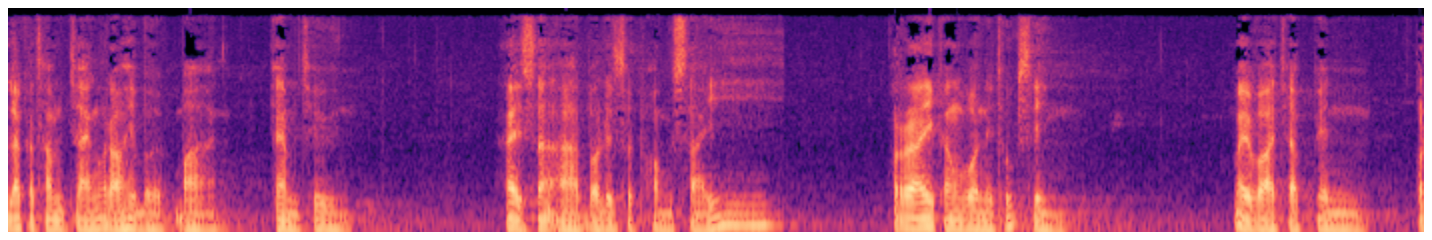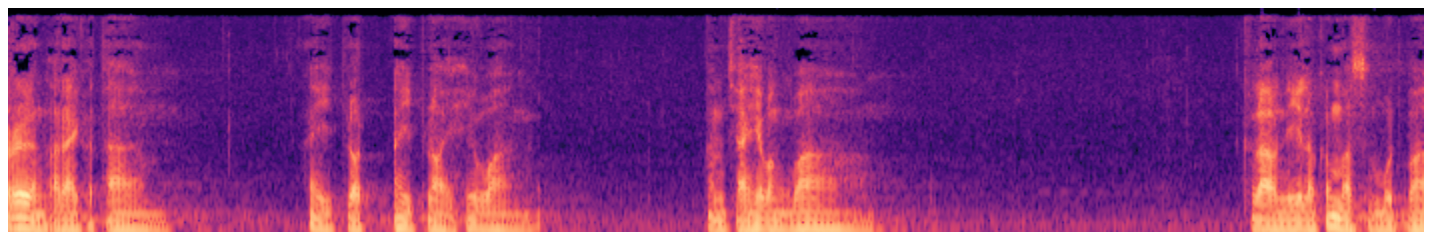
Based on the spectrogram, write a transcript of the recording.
แล้วก็ทำใจของเราให้เบิกบานแช่มชื่น ให้สะอาดบริสุทธิ์ผ่องใส ไร้กังวลในทุกสิ่ง ไม่ว่าจะเป็นเรื่องอะไรก็ตาม ให้ปลดให้ปล่อยให้วางทำใจให้ว่างว่างคราวนี้เราก็มาสมมุติว่า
